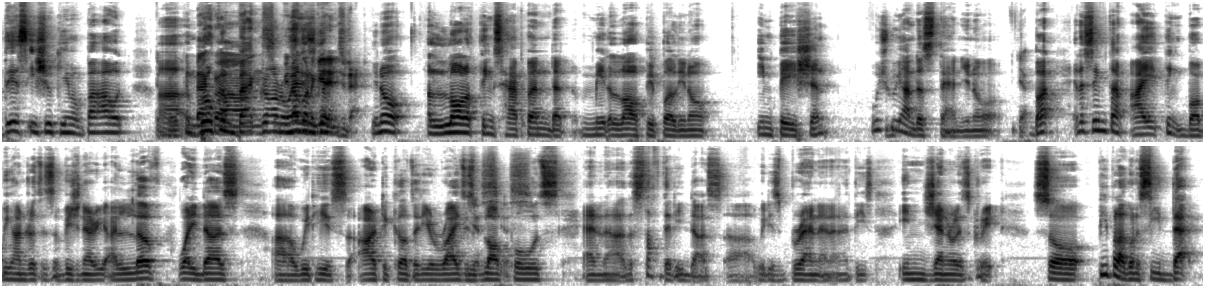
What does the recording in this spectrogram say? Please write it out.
this issue came about. uh, broken broken background. We're not gonna get into that. You know, a lot of things happened that made a lot of people, you know, impatient, which we understand. You know, Yeah. But at the same time, I think Bobby Hundreds is a visionary. I love what he does. Uh, with his articles that he writes, his Yes, blog yes. posts, and uh, the stuff that he does uh, with his brand and NFTs in general is great. So people are going to see that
